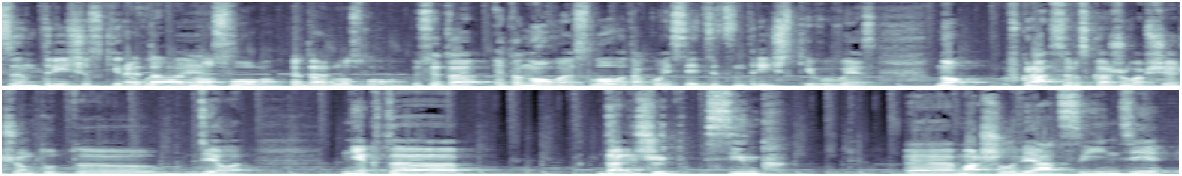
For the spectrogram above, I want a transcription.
центрических это ВВС. Это одно слово. Это да. одно слово. То есть это, это новое слово такое, сети центрические ВВС. Но вкратце расскажу вообще, о чем тут э, дело. Некто Дальджит Синг, э, маршал авиации Индии,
